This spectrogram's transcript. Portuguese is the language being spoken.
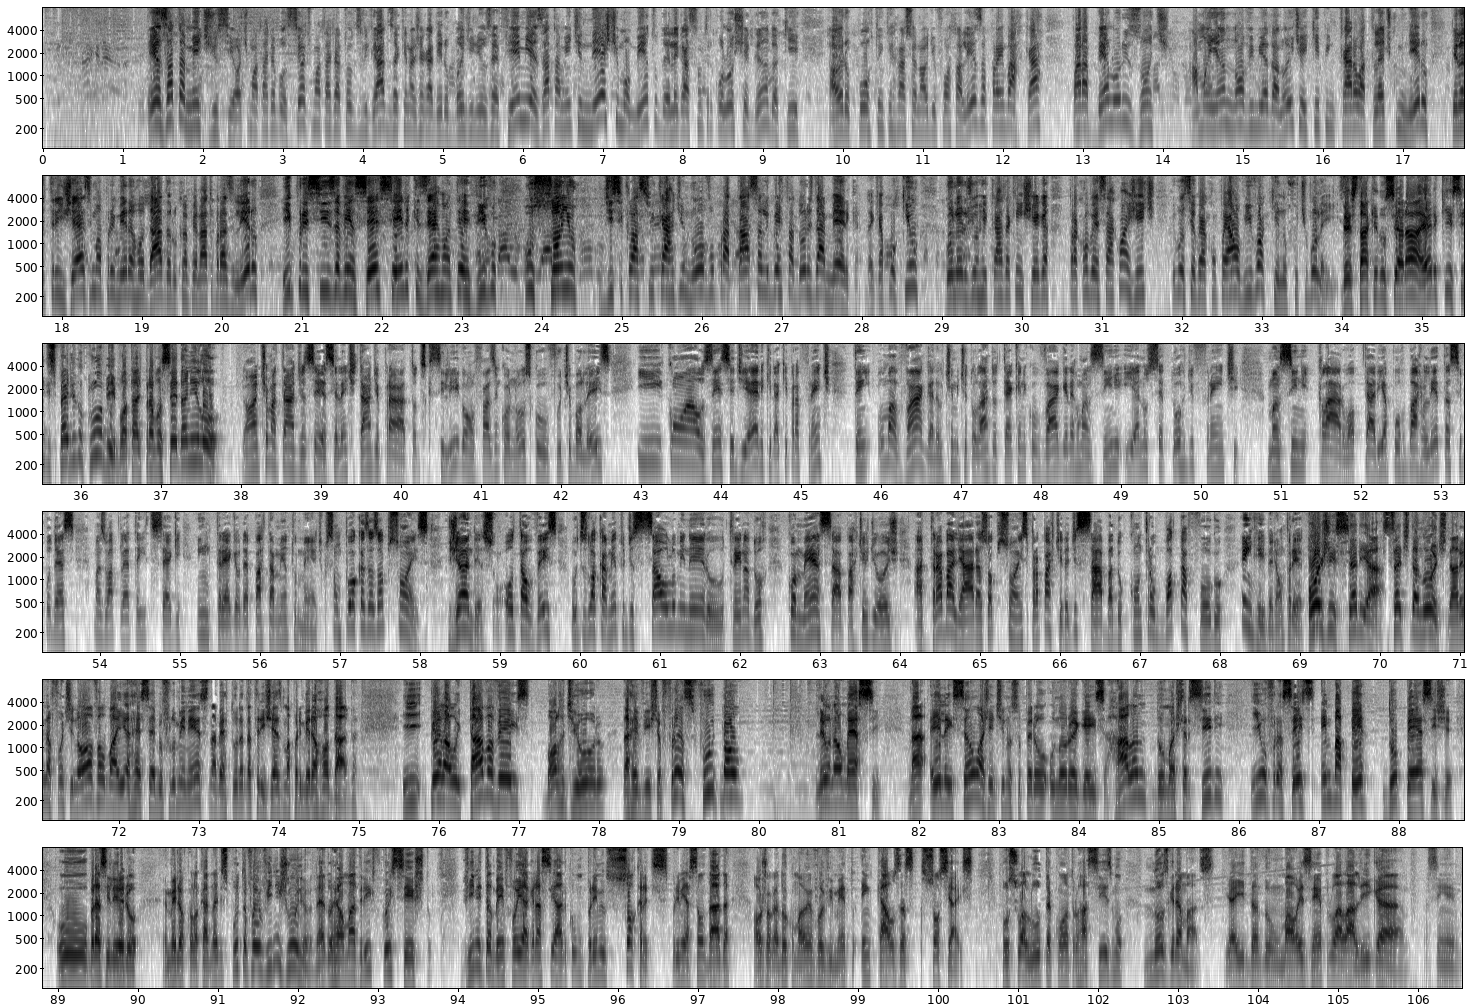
Exatamente, Jussi. Ótima tarde a você, ótima tarde a todos ligados aqui na Jangadeiro Band News FM. Exatamente neste momento, delegação tricolor chegando aqui ao Aeroporto Internacional de Fortaleza para embarcar para Belo Horizonte. Amanhã, nove e meia da noite, a equipe encara o Atlético Mineiro pela 31 primeira rodada do Campeonato Brasileiro e precisa vencer se ainda quiser manter vivo o sonho de se classificar de novo para a Taça Libertadores da América. Daqui a pouquinho, o goleiro João Ricardo é quem chega para conversar com a gente e você vai acompanhar ao vivo aqui no Futebolês. Destaque do Ceará, Eric se despede do clube. Boa tarde para você, Danilo. Ótima tarde, você. Excelente tarde para todos que se ligam, fazem conosco o futebolês. E com a ausência de Eric daqui para frente, tem uma vaga no time titular do técnico Wagner Mancini e é no setor de frente. Mancini, claro, optaria por Barleta se pudesse, mas o atleta segue entregue ao departamento médico. São poucas as opções. Janderson, ou talvez o deslocamento de Saulo Mineiro. O treinador começa a partir de hoje a trabalhar as opções para a partida de sábado contra o Botafogo em Ribeirão Preto. Hoje, Série A, sete da noite, na Arena Fonte Nova, o Bahia recebe o Fluminense na abertura da 31 primeira rodada. E pela oitava vez, bola de ouro da revista France Football Leonel Messi. Na eleição, o argentino superou o norueguês Haaland, do Manchester City, e o francês Mbappé, do PSG. O brasileiro melhor colocado na disputa foi o Vini Júnior, né, do Real Madrid, que ficou em sexto. Vini também foi agraciado com o prêmio Sócrates, premiação dada ao jogador com maior envolvimento em causas sociais, por sua luta contra o racismo nos gramados. E aí, dando um mau exemplo, a La Liga, assim,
